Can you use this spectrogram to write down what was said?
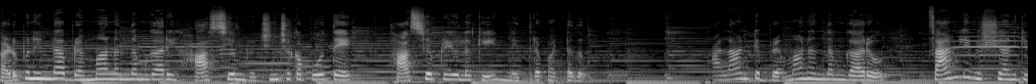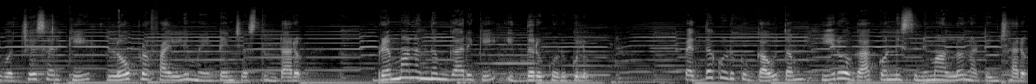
కడుపు నిండా బ్రహ్మానందం గారి హాస్యం రుచించకపోతే హాస్యప్రియులకి నిద్ర పట్టదు. అలాంటి బ్రహ్మానందం గారు ఫ్యామిలీ విషయానికి వచ్చేసరికి లో ప్రొఫైల్ని మెయింటైన్ చేస్తుంటారు. బ్రహ్మానందం గారికి ఇద్దరు కొడుకులు. పెద్ద కొడుకు గౌతమ్ హీరోగా కొన్ని సినిమాల్లో నటించారు.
